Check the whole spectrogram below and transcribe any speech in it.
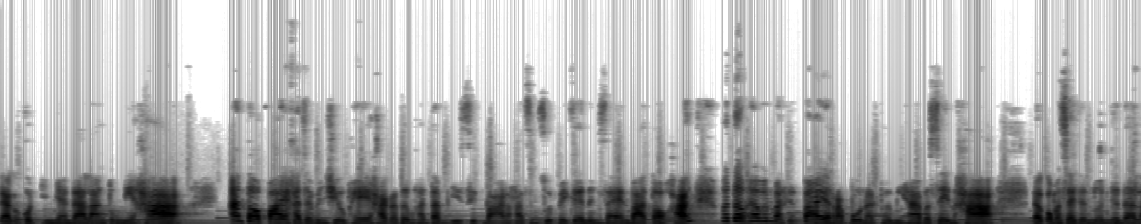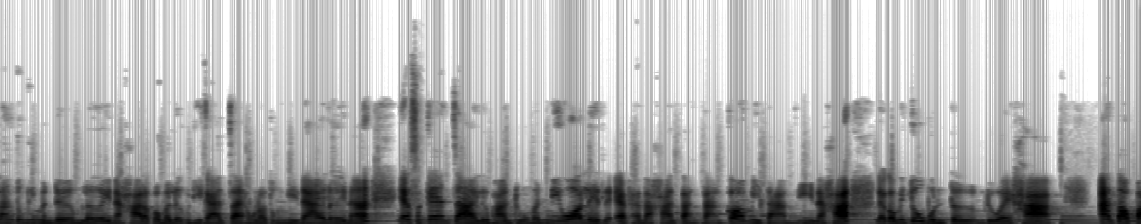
แล้วก็กดยืนยันด้านล่างตรงนี้ค่ะ อันต่อไปค่ะจะเป็นชิลเพย์ค่ะก็เติมขั้นต่ำ 20 บาทนะคะ สูงสุดไม่เกิน 1 0 0 0 0 0บาทต่อครั้ง เมื่อเติม 5,000 บาทขึ้นไป รับโบนัสเพิ่มอีก5%ค่ะ แล้วก็มาใส่จำนวนเงินด้านล่างตรงนี้เหมือนเดิมเลยนะคะ แล้วก็มาเลือกวิธีการจ่ายของเราตรงนี้ได้เลยนะ อยากสแกนจ่ายหรือผ่านทูมันนี่วอลเล็ตหรือแอปธนาคารต่างๆ ก็มีตามนี้นะคะ แล้วก็มีตู้บุญเติมด้วยค่ะ อันต่อไป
